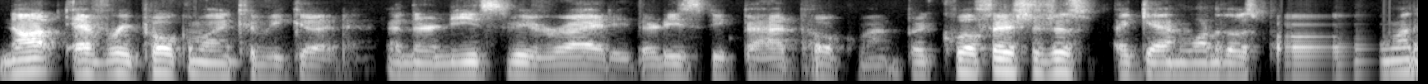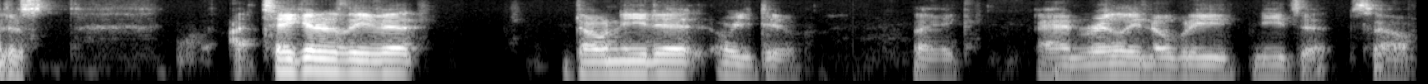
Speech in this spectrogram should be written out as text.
not every Pokemon can be good, and there needs to be variety. There needs to be bad Pokemon, but Qwilfish is just again one of those Pokemon. Just uh, take it or leave it. Don't need it, or you do. Like, and really nobody needs it. So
